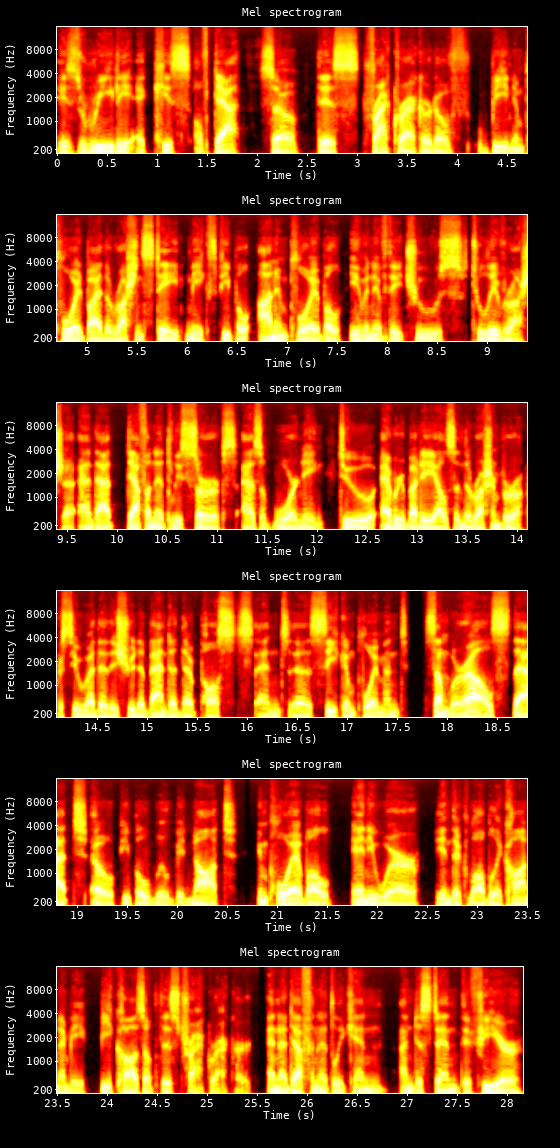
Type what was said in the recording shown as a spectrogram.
is really a kiss of death. So this track record of being employed by the Russian state makes people unemployable even if they choose to leave Russia. And that definitely serves as a warning to everybody else in the Russian bureaucracy whether they should abandon their posts and uh, seek employment somewhere else that, oh, people will be not employable anywhere in the global economy because of this track record. And I definitely can understand the fear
